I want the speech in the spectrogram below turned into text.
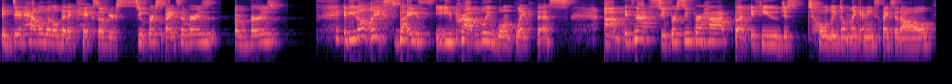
It did have a little bit of kick. So if you're super spice averse, averse if you don't like spice, you probably won't like this. Um, it's not super, super hot, but if you just totally don't like any spice at all,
